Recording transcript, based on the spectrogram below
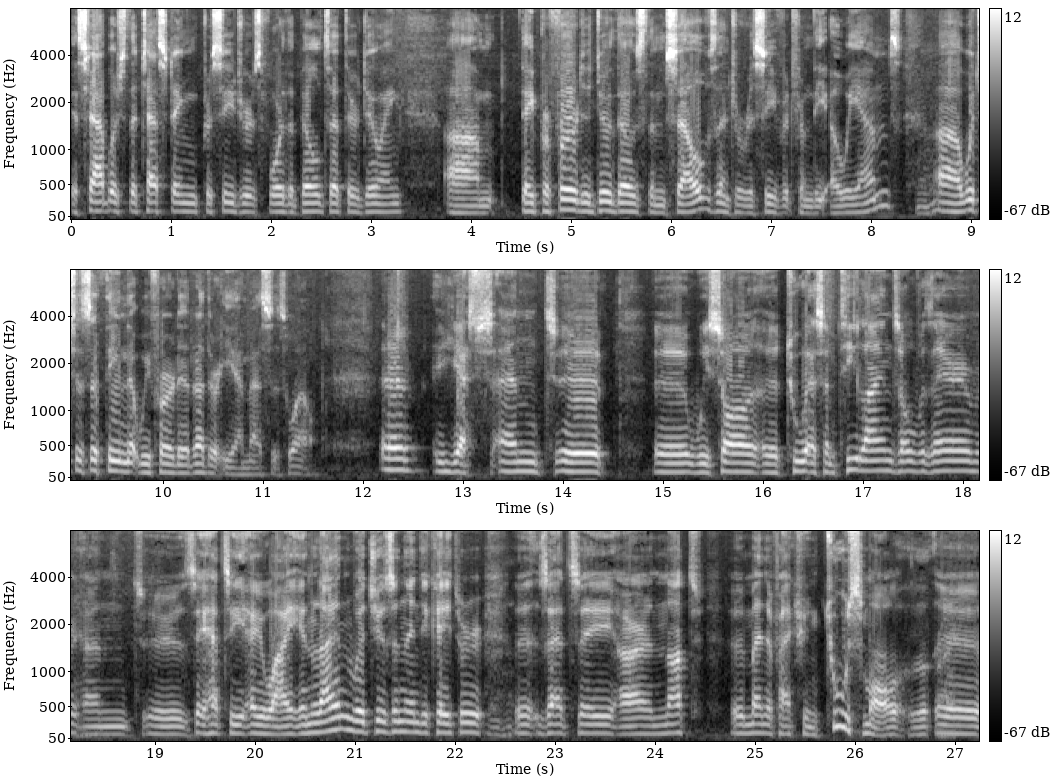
establish the testing procedures for the builds that they're doing. Um, they prefer to do those themselves than to receive it from the OEMs, uh, which is a theme that we've heard at other EMS as well. Uh, yes, and uh, uh, we saw uh, two SMT lines over there, and uh, they had the AOI inline, which is an indicator uh, that they are not manufacturing too small uh,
